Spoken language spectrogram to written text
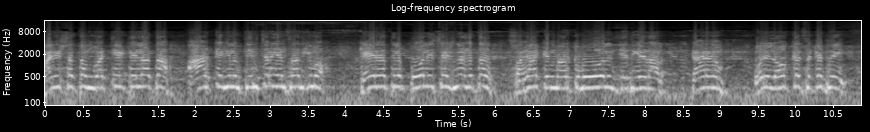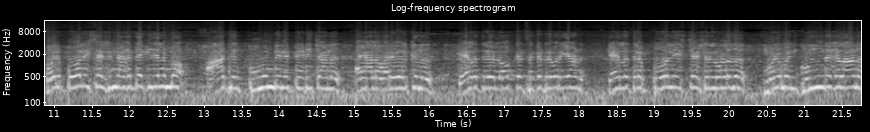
മനുഷ്യത്വം വറ്റിയിട്ടില്ലാത്ത ആർക്കെങ്കിലും തിരിച്ചറിയാൻ സാധിക്കുമോ? കേരളത്തിലെ പോലീസ് സ്റ്റേഷനകത്ത് സഹാക്കന്മാർക്ക് പോലും ഗതികേടാണ് കാരണം ഒരു ലോക്കൽ സെക്രട്ടറി ഒരു പോലീസ് സ്റ്റേഷന്റെ അകത്തേക്ക് ചെല്ലുമ്പോ ആദ്യം കൂമ്പിലിട്ട് ഇടിച്ചാണ് അയാളെ വരവേൽക്കുന്നത്. കേരളത്തിലെ ലോക്കൽ സെക്രട്ടറി പറയുകയാണ് കേരളത്തിലെ പോലീസ് സ്റ്റേഷനിലുള്ളത് മുഴുവൻ ഗുണ്ടകളാണ്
